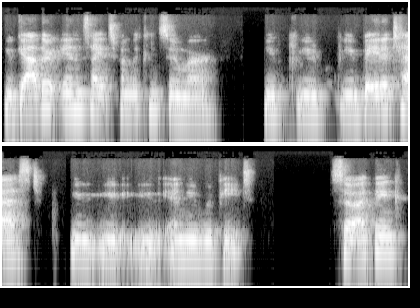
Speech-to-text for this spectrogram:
you gather insights from the consumer, you you you beta test, you you, you and you repeat. So I think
